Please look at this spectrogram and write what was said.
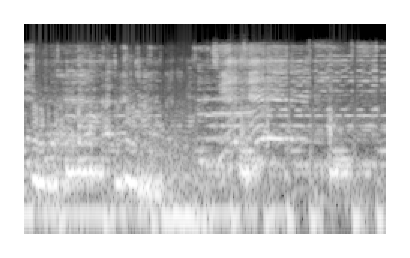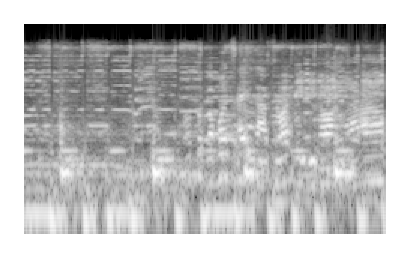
อเจ๊เจ๊ผมก็บอกใช้กับร้อนดีพี่น้องครับ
